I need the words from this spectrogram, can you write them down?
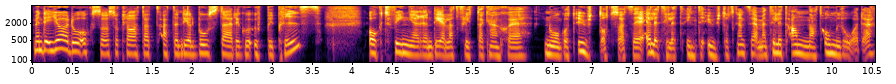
Men det gör då också såklart att, att en del bostäder går upp i pris och tvingar en del att flytta kanske något utåt så att säga, eller till ett, inte utåt kan jag inte säga, men till ett annat område.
